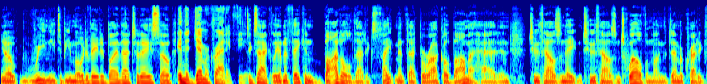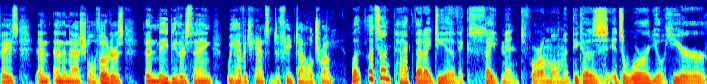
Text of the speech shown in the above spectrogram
you know, we need to be motivated by that today. So in the Democratic field, exactly. And if they can bottle that excitement that Barack Obama had in 2008 and 2012 among the Democratic base and, and the national voters, then maybe they're saying we have a chance to defeat Donald Trump. Let, us unpack that idea of excitement for a moment because it's a word you'll hear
